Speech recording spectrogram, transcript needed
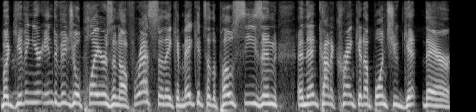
but giving your individual players enough rest so they can make it to the postseason and then kind of crank it up once you get there.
